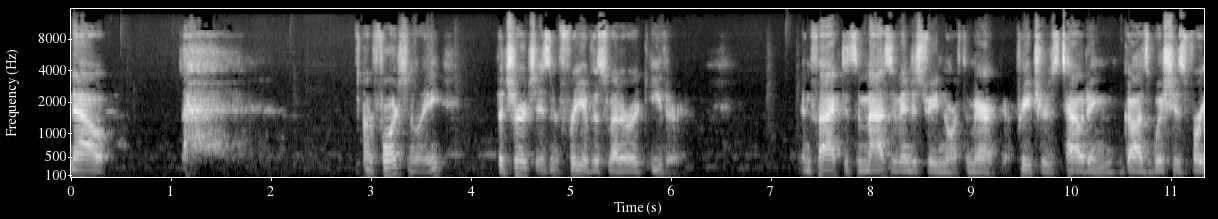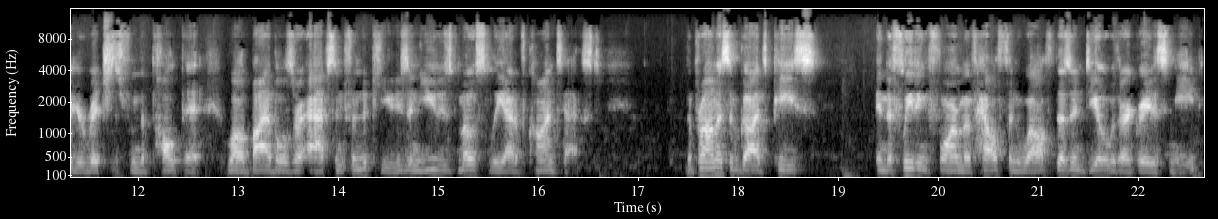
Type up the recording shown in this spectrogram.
Now, unfortunately, the church isn't free of this rhetoric either. In fact, it's a massive industry in North America. Preachers touting God's wishes for your riches from the pulpit, while Bibles are absent from the pews and used mostly out of context. The promise of God's peace in the fleeting form of health and wealth doesn't deal with our greatest need,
